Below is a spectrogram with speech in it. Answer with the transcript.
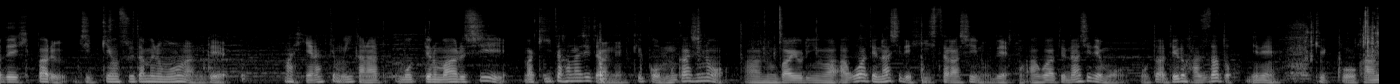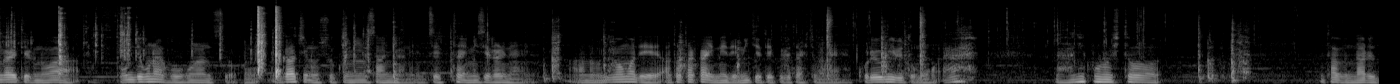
ーで引っ張る実験をするためのものなんでまあ弾けなくてもいいかなと思ってるのもあるし、まあ、聞いた話ではね結構昔のあのバイオリンは顎当てなしで弾いたらしいので顎当てなしでも音は出るはずだと。でね結構考えてるのはとんでもない方法なんですよ。ガチの職人さんにはね絶対見せられない。あの今まで温かい目で見ててくれた人もねこれを見るともう「あ何この人。多分なる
